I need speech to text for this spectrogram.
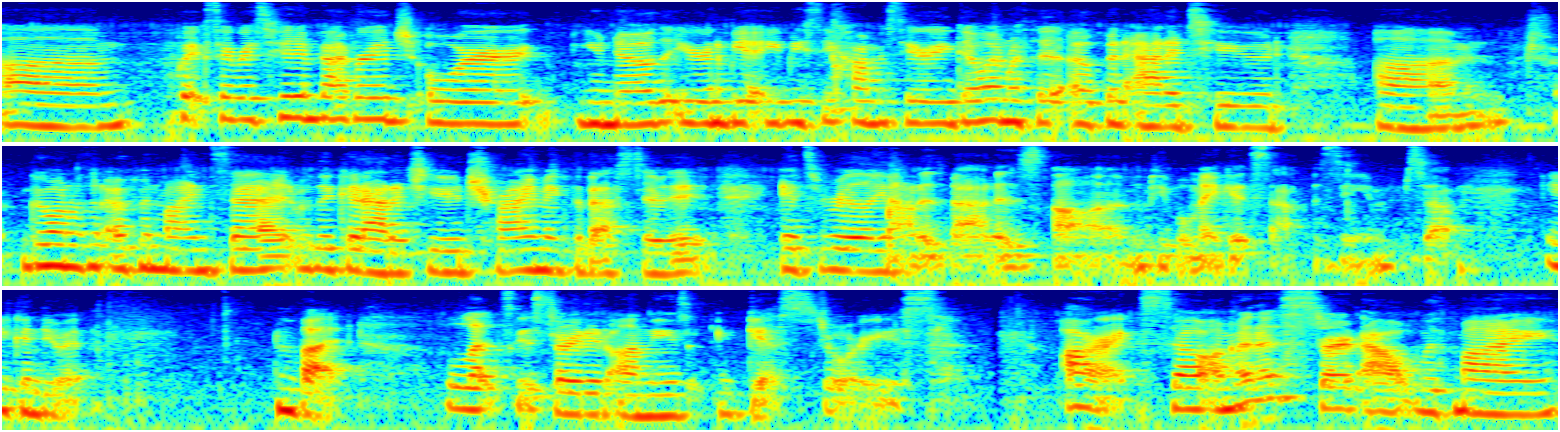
um, quick service food and beverage or you know that you're going to be at ABC commissary go in with an open attitude um, go on with an open mindset, with a good attitude, try and make the best of it. It's really not as bad as um, people make it seem, so you can do it. But let's get started on these guest stories. All right, so I'm gonna start out with my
